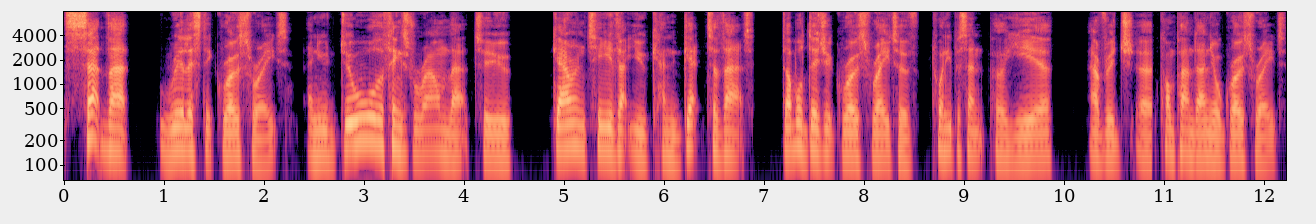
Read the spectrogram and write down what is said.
set that realistic growth rate and you do all the things around that to guarantee that you can get to that double digit growth rate of 20% per year, average uh, compound annual growth rate,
